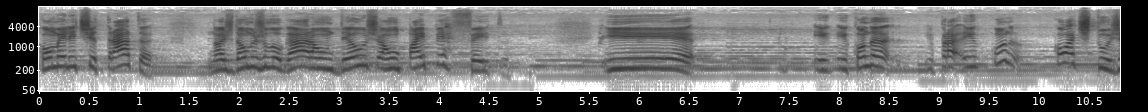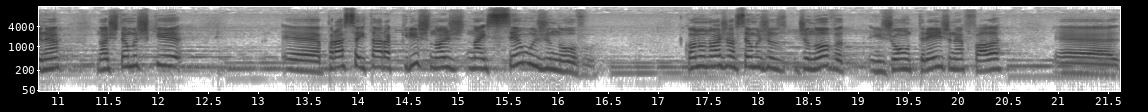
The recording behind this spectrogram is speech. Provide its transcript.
como ele te trata, nós damos lugar a um Deus, a um Pai perfeito. E, e, e quando, e pra, e quando, qual a atitude, né? Nós temos que, é, para aceitar a Cristo, nós nascemos de novo. Quando nós nascemos de, novo, em João 3, né, fala, é,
